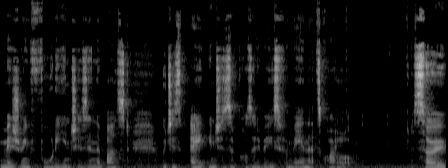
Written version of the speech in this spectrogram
measuring 40 inches in the bust, which is eight inches of positive ease for me, and that's quite a lot. So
